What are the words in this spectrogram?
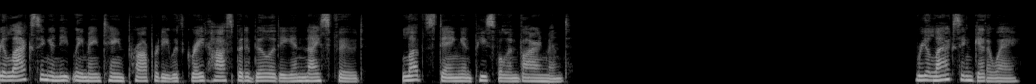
Relaxing and neatly maintained property with great hospitability and nice food. Loved staying in peaceful environment. Relaxing getaway.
